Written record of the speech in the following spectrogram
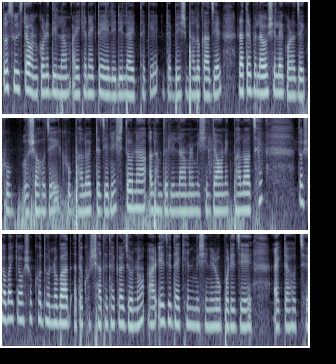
তো সুইচটা অন করে দিলাম আর এখানে একটা এলইডি লাইট থাকে, এটা বেশ ভালো কাজের। রাতের বেলাও সেলাই করা যায় খুব সহজেই, খুব ভালো একটা জিনিস। তো না, আলহামদুলিল্লাহ আমার মেশিনটা অনেক ভালো আছে। তো সবাইকে অসংখ্য ধন্যবাদ এতক্ষণ সাথে থাকার জন্য। আর এই যে দেখেন মেশিনের উপরে যে একটা হচ্ছে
